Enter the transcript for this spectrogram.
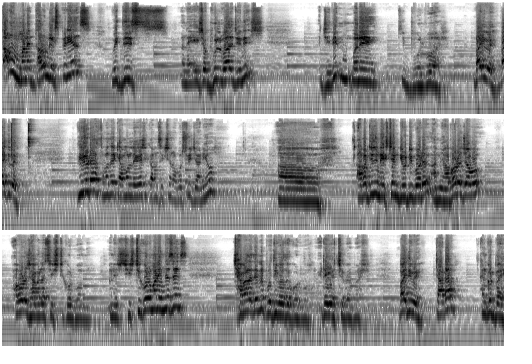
দারুণ মানে দারুণ এক্সপিরিয়েন্স উইথ দিস মানে এইসব ভুলভাল জিনিস। যেদিন মানে কি বলব আর। বাই ওয়ে বাই দেবে ভিডিওটা তোমাদের কেমন লেগেছে কমেন্ট সেকশন অবশ্যই জানিও। আবার যদি নেক্সট টাইম ডিউটি পড়ে, আমি আবারও যাব, আবারও ঝামেলা সৃষ্টি করব আমি। মানে সৃষ্টি করব মানে ইন দ্য সেন্স ঝামেলা দেখলে প্রতিবাদও করব, এটাই হচ্ছে ব্যাপার। বাই দিবে টাটা অ্যান্ড গুড বাই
